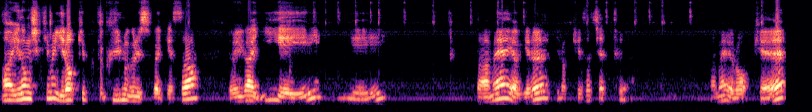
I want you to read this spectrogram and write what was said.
어, 이동시키면 이렇게 그림을 그릴 수가 있겠어. 여기가 EA, EA, 그 다음에 여기를 이렇게 해서 Z, 그 다음에 이렇게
